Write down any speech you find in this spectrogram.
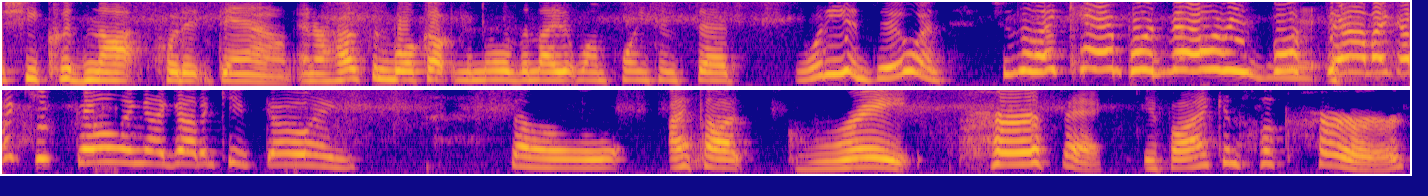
she could not put it down. And her husband woke up in the middle of the night at one point and said, What are you doing? She said, I can't put Valerie's book down. I got to keep going. I got to keep going. So I thought, great, perfect. If I can hook her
